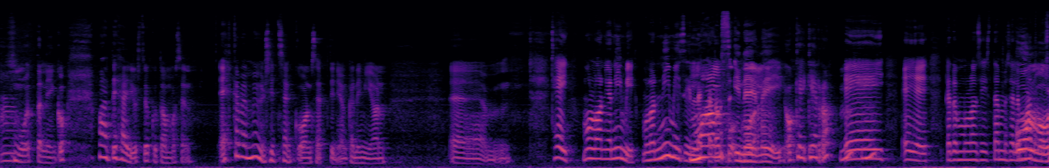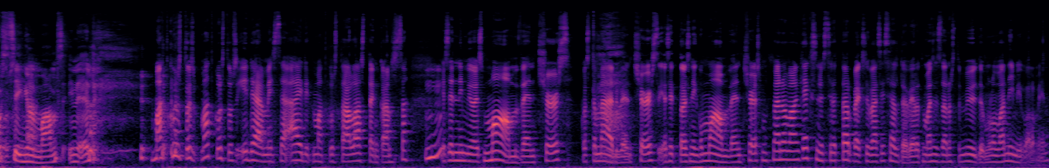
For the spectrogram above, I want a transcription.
mm. mutta niinku, vaan tehdä just joku tommosen. Ehkä mä myyn sitten sen konseptin, jonka nimi on ähm, Hei, mulla on jo nimi. Mulla on nimi sille. Moms kato, in mulla- LA. Okei, kerro. Mm. Ei, ei, ei. Kato, mulla on siis tämmöiselle Almost single moms in LA. Matkustus, matkustusidea, missä äidit matkustaa lasten kanssa. Mm-hmm. Ja sen nimi olisi Mom Ventures, koska Mad Ventures, ja sitten olisi niinku Mom Ventures. Mutta mä en ole vaan keksinyt sille tarpeeksi hyvää sisältöä vielä, että mä olisin saanut sitä myytyä. Mulla on vaan nimi valmiina.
